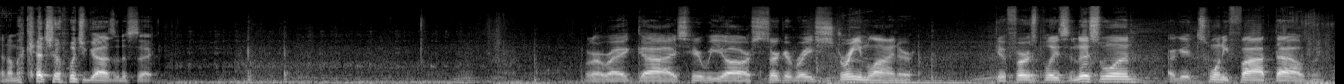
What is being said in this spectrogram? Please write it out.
and I'm going to catch up with you guys in a sec. All right, guys, here we are. Circuit Race Streamliner. Get first place in this one. I get 25,000.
